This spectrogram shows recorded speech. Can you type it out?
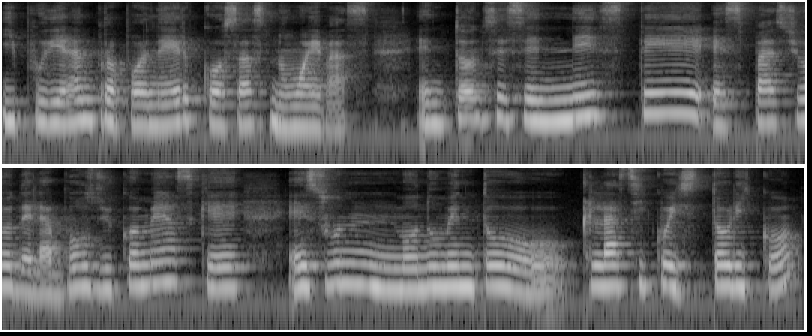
y pudieran proponer cosas nuevas. Entonces, en este espacio de la Bourse du Commerce, que es un monumento clásico histórico,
